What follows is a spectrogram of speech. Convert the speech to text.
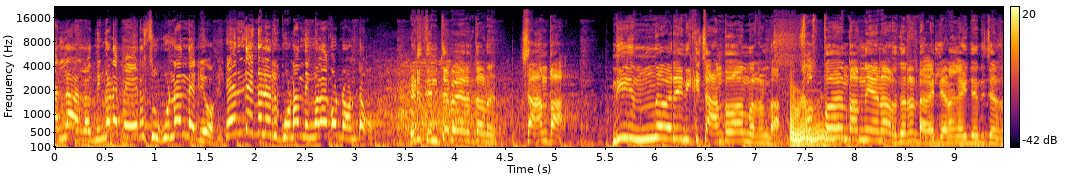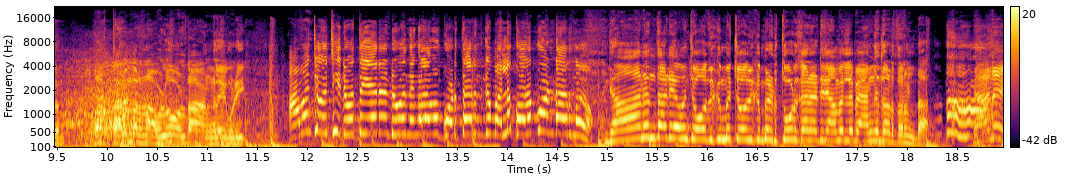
നല്ലതാണല്ലോ. നിങ്ങളുടെ പേര് സുഗുണം തരുമോ എന്തെങ്കിലും ഒരു ഗുണം നിങ്ങളെ കൊണ്ടുണ്ടോ? എടി നിന്റെ പേരെന്താണ്? ശാന്ത. നീ ഇന്ന് വരെ എനിക്ക് ശാന്തത തന്നിട്ടുണ്ടാ. സ്വസ്ഥത എന്താന്ന് ഞാൻ അറിഞ്ഞിട്ടുണ്ടാ. കല്യാണം കഴിഞ്ഞതിന് ശേഷം വർത്താനം പറഞ്ഞ അവളും അവളുടെ ആങ്ങളെയും കൂടി. എന്താടി അവൻ ചോദിക്കുമ്പോ ചോദിക്കുമ്പോ എടുത്തു കൊടുക്കാനായിട്ട് ഞാൻ വല്ല ബാങ്ക് നടത്തണുണ്ടാ? ഞാനേ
